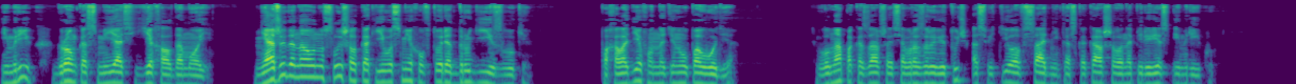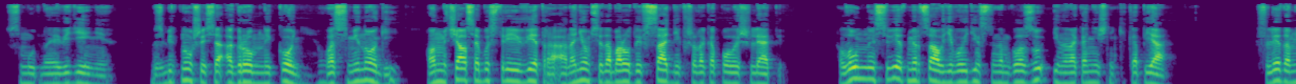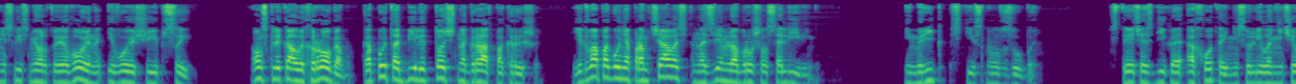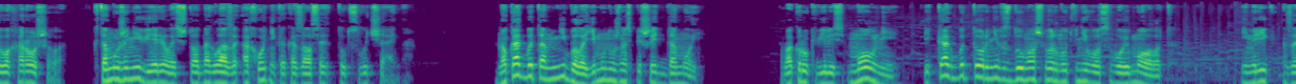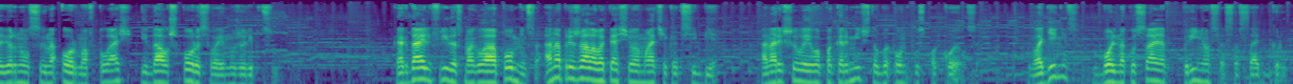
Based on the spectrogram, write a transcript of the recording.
Имрик, громко смеясь, ехал домой. Неожиданно он услышал, как его смеху вторят другие звуки. Похолодев, он натянул поводья. Луна, показавшаяся в разрыве туч, осветила всадника, скакавшего на перерез Имрику. Смутное видение. Взметнувшийся огромный конь, восьминогий. Он мчался быстрее ветра, а на нем седобородый всадник в широкополой шляпе. Лунный свет мерцал в его единственном глазу и на наконечнике копья. Следом неслись мертвые воины и воющие псы. Он скликал их рогом, копыта били точно град по крыше. Едва погоня промчалась, на землю обрушился ливень. Имрик стиснул зубы. Встреча с дикой охотой не сулила ничего хорошего. К тому же не верилось, что одноглазый охотник оказался тут случайно. Но как бы там ни было, ему нужно спешить домой. Вокруг вились молнии, и как бы Тор не вздумал швырнуть в него свой молот. Имрик завернул сына Орма в плащ и дал шпоры своему жеребцу. Когда Эльфрида смогла опомниться, она прижала вопящего мальчика к себе. Она решила его покормить, чтобы он успокоился. Младенец, больно кусая, принялся сосать грудь.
